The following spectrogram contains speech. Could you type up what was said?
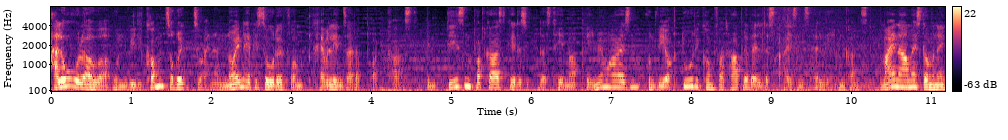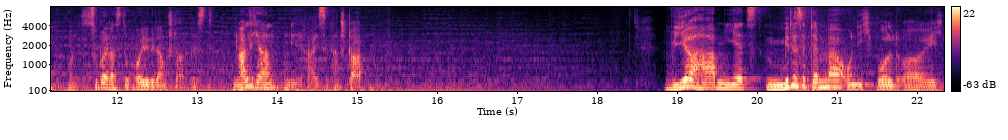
Hallo Urlauber und willkommen zurück zu einer neuen Episode vom Travel Insider Podcast. In diesem Podcast geht es um das Thema Premiumreisen und wie auch du die komfortable Welt des Reisens erleben kannst. Mein Name ist Dominik und super, dass du heute wieder am Start bist. Nall dich an und die Reise kann starten. Wir haben jetzt Mitte September und ich wollte euch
